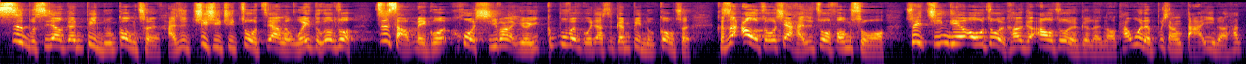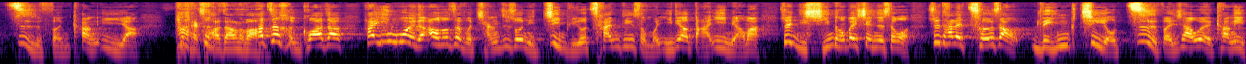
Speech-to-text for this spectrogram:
是不是要跟病毒共存，还是继续去做这样的围堵工作？至少美国或西方有一个部分国家是跟病毒共存，可是澳洲现在还是做封锁。所以今天欧洲有看到一个澳洲有个人哦，他为了不想打疫苗，他自焚抗议呀。他太夸张了吧？他这很夸张。他因为呢，澳洲政府强制说你进，比如说餐厅什么一定要打疫苗嘛，所以你形同被限制生活。所以他在车上零汽油自焚下，为了抗议。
